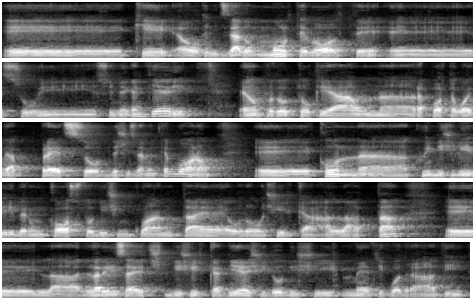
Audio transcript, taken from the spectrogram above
eh, che ho utilizzato molte volte eh, sui, sui, miei cantieri. È un prodotto che ha un rapporto qualità-prezzo decisamente buono, eh, con 15 litri per un costo di 50 euro circa all'atta eh, la, la, resa è di circa 10-12 metri quadrati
